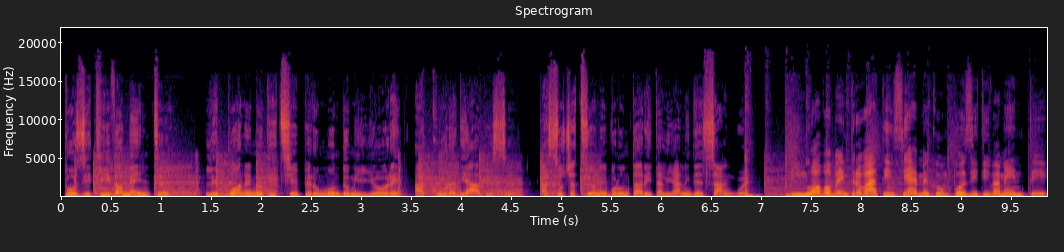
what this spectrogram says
Positivamente! Le buone notizie per un mondo migliore a cura di Avis, Associazione Volontari Italiani del Sangue. Di nuovo ben trovati insieme con Positivamente.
